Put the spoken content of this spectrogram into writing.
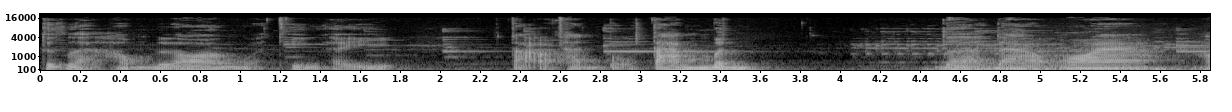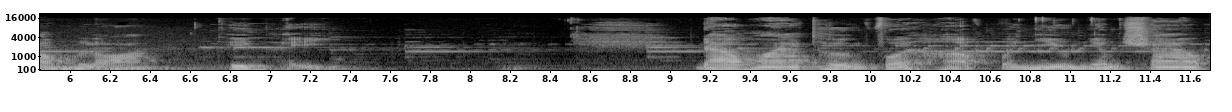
tức là hồng loan và thiên hỷ, tạo thành bộ tam minh. Đó là đào hoa, hồng loan, thiên hỷ. Đào hoa thường phối hợp với nhiều nhóm sao,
